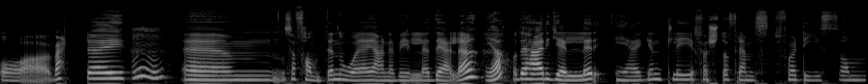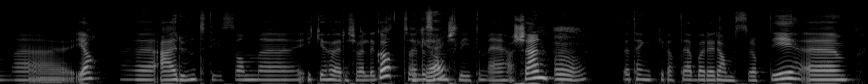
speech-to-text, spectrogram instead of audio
og verktøy. Ehm, så fant jeg noe jeg gjerne vil dele. Ja. Og det her gjelder egentlig først og fremst for de som eh, ja, eh, er rundt de som eh, ikke hører så veldig godt, okay. eller som sliter med hørselen. Mm. Så jeg tenker at jeg bare ramser opp de. Eh,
